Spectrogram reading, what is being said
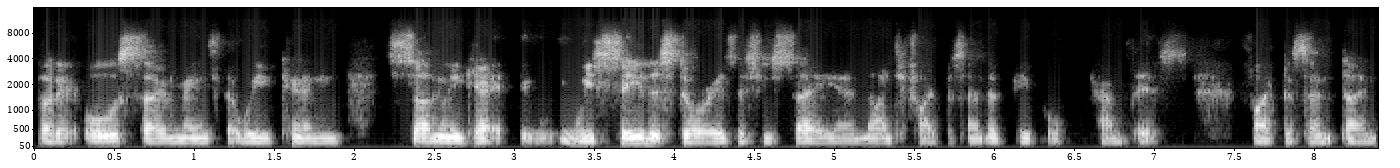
but it also means that we can suddenly get, we see the stories, as you say, you know, 95% of people have this, 5% don't.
